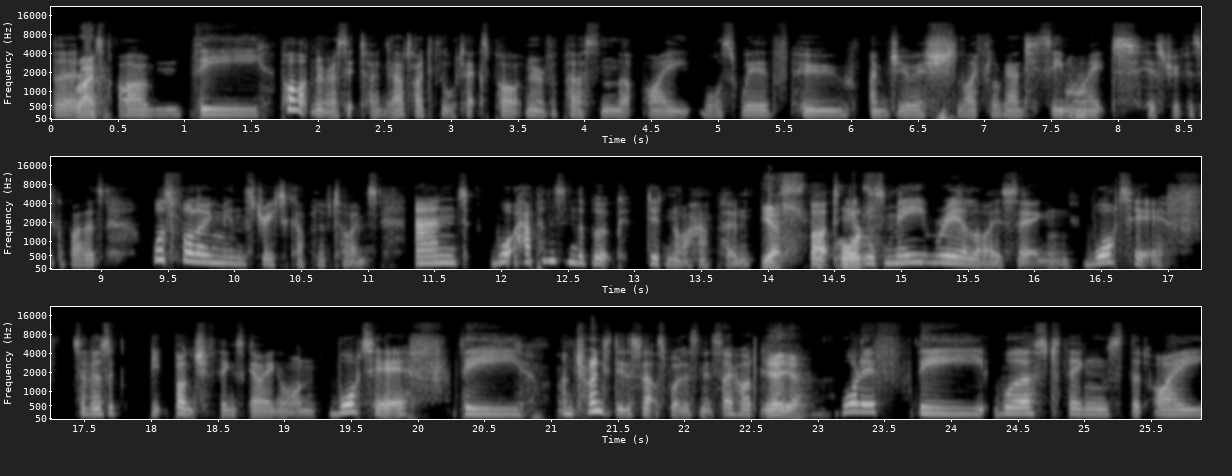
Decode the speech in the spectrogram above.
that right. um the partner, as it turned out, I'd thought ex partner of a person that I was with, who I'm Jewish, lifelong anti anti-Semite mm-hmm. history of physical violence, was following me in the street a couple of times. And what happens in the book did not happen. Yes, but it was me realizing what if so there's a bunch of things going on. What if the I'm trying to do this without spoilers, and it's so hard. Yeah, yeah. What if the worst things that I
